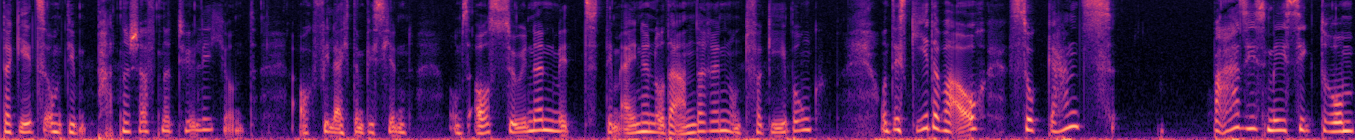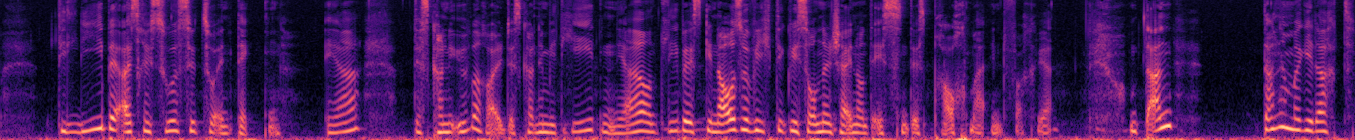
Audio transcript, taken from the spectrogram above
Da geht es um die Partnerschaft natürlich und auch vielleicht ein bisschen ums Aussöhnen mit dem einen oder anderen und Vergebung. Und es geht aber auch so ganz basismäßig darum, die Liebe als Ressource zu entdecken. Ja, das kann ich überall, das kann ich mit jedem, ja. Und Liebe ist genauso wichtig wie Sonnenschein und Essen, das braucht man einfach, ja. Und dann, dann haben wir gedacht,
